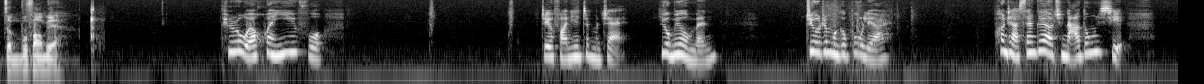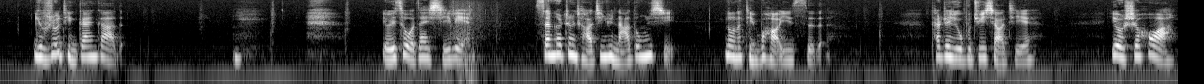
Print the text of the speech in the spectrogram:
怎么不方便？譬如我要换衣服，这个房间这么窄，又没有门，只有这么个布帘儿，碰巧三哥要去拿东西。有时候挺尴尬的。有一次我在洗脸，三哥正巧进去拿东西，弄得挺不好意思的。他这又不拘小节，有时候啊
